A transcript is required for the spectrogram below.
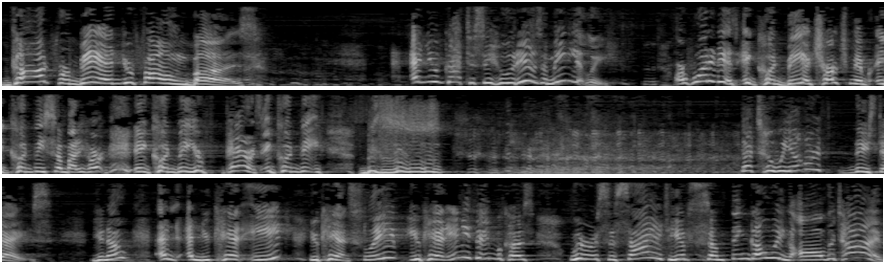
God forbid your phone buzz. And you've got to see who it is immediately or what it is. It could be a church member. It could be somebody hurt. It could be your parents. It could be. That's who we are these days. You know? And, and you can't eat, you can't sleep, you can't anything because we're a society of something going all the time.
